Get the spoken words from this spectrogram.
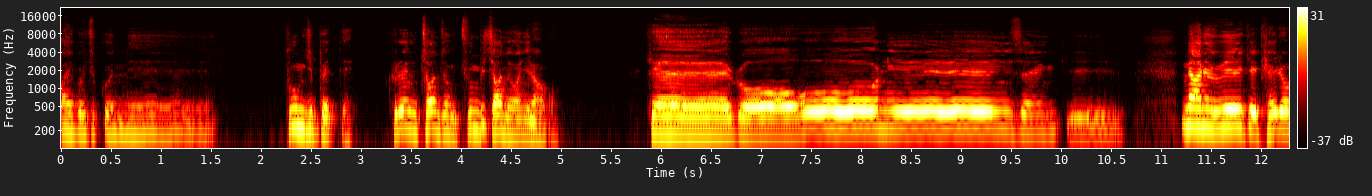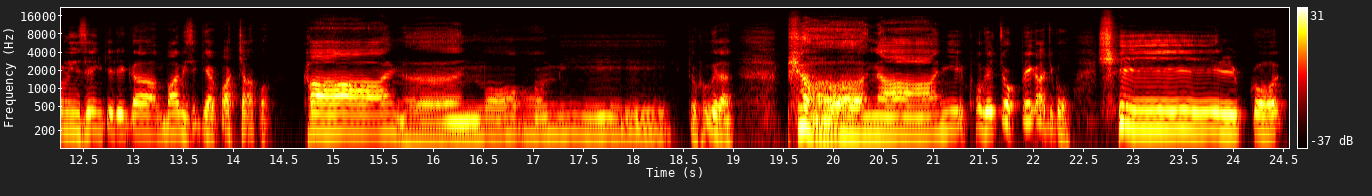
아이고 죽겠네. 붕집회 때 그런 찬송 준비 찬송이라고. 괴로운 인생길. 나는 왜 이렇게 괴로운 인생길이가 마귀 새끼가 꽉 잡고 가는 몸이 또 거기다 편안히 고개 쪽 빼가지고 쉴곳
